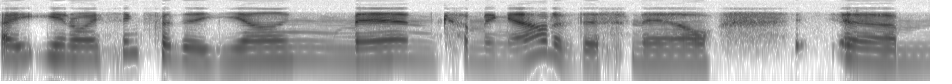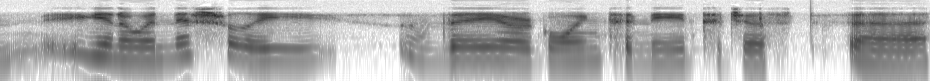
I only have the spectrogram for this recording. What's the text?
I, you know, I think for the young men coming out of this now, um, you know, initially they are going to need to just uh,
